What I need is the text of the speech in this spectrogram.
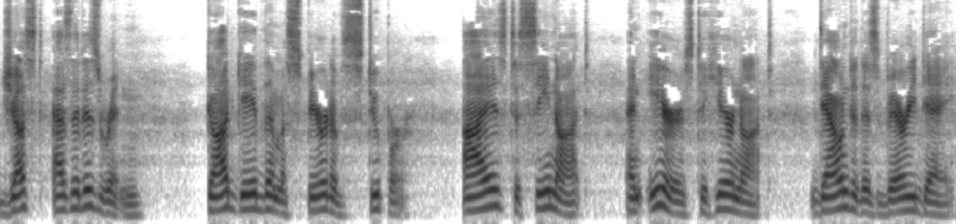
Just as it is written, God gave them a spirit of stupor, eyes to see not, and ears to hear not, down to this very day.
